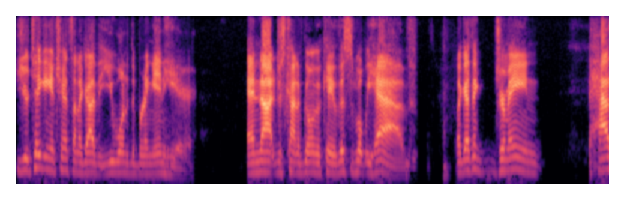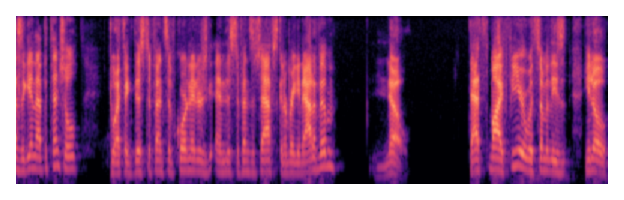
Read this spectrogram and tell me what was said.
you're taking a chance on a guy that you wanted to bring in here and not just kind of going, okay, this is what we have. Like I think Jermaine has again that potential. Do I think this defensive coordinator and this defensive staff is going to bring it out of him? No. That's my fear with some of these, you know,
